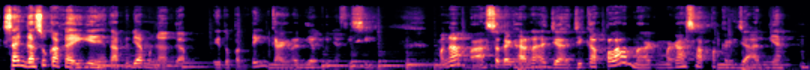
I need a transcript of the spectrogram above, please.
saya nggak suka kayak gini, tapi dia menganggap itu penting karena dia punya visi. Mengapa? Sederhana aja. Jika pelamar merasa pekerjaannya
